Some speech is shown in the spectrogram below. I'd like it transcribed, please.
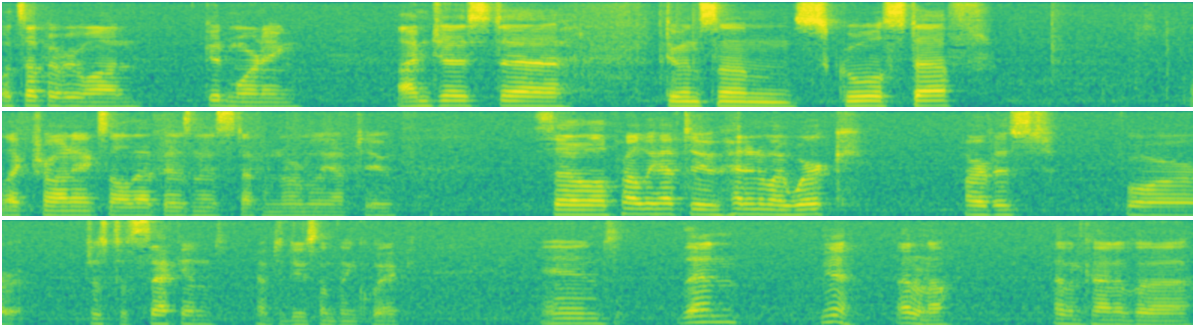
What's up, everyone? Good morning. I'm just uh, doing some school stuff, electronics, all that business, stuff I'm normally up to. So I'll probably have to head into my work, harvest, for just a second. I have to do something quick. And then, yeah, I don't know. Having kind of a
